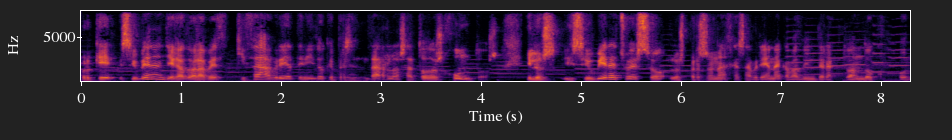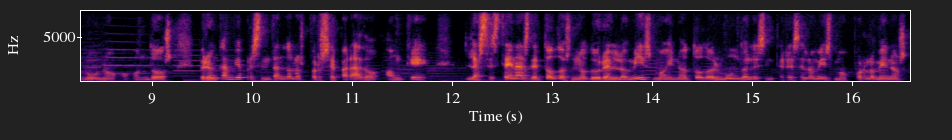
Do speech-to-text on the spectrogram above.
Porque si hubieran llegado a la vez, quizá habría tenido que presentarlos a todos juntos. Y, los, y si hubiera hecho eso, los personajes habrían acabado interactuando con uno o con dos, pero en cambio presentándolos por separado, aunque las escenas de todos no duren lo mismo y no todo el mundo les interese lo mismo, por lo menos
